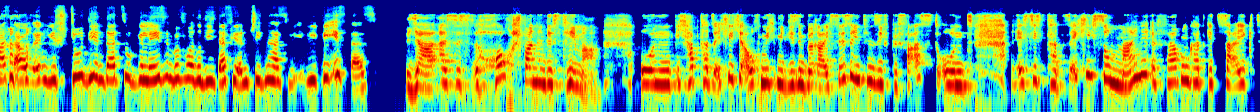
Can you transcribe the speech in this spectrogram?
hast auch irgendwie Studien dazu gelesen, bevor du dich dafür entschieden hast. Wie, wie, wie ist das? Ja, es ist ein hochspannendes Thema. Und ich habe tatsächlich auch mich mit diesem Bereich sehr, sehr intensiv befasst. Und es ist tatsächlich so, meine Erfahrung hat gezeigt,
